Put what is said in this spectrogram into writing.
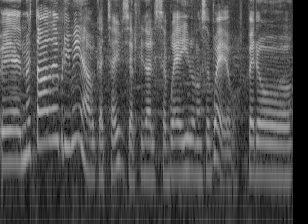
eh, no estaba deprimida, ¿cachai? Si al final se puede ir o no se puede, pues, pero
